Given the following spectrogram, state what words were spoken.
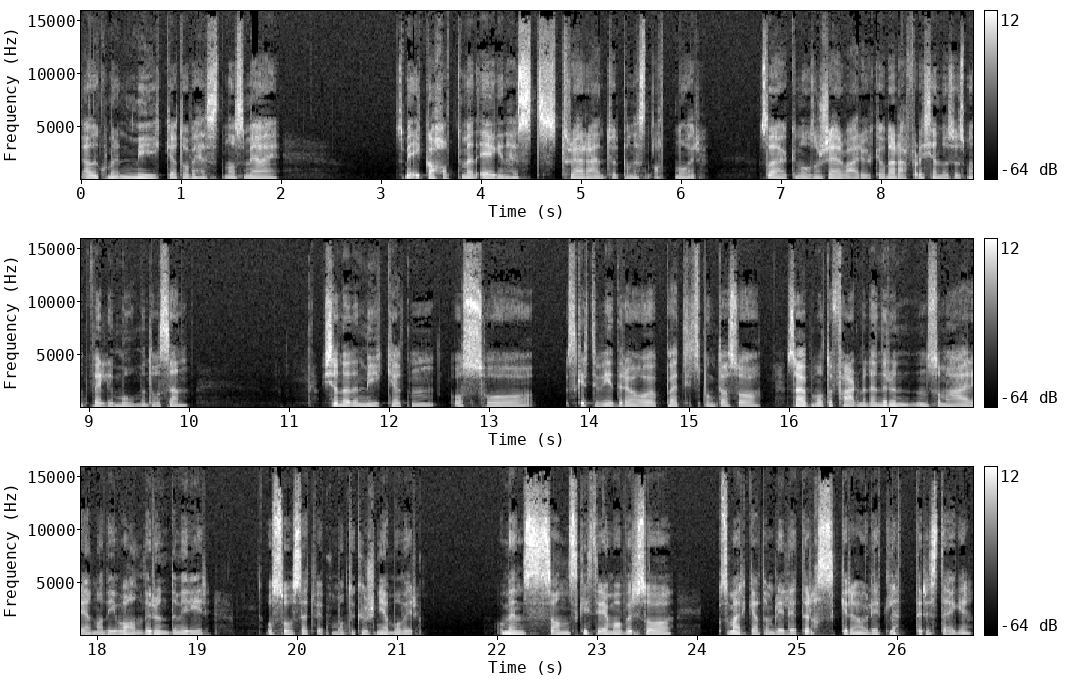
ja, det kommer en mykhet over hesten da, som, jeg, som jeg ikke har hatt med en egen hest, tror jeg regnet ut på nesten 18 år. Så det er jo ikke noe som skjer hver uke, og det er derfor det kjennes ut som et veldig moment of zen. Kjenne den mykheten, og så skritte videre, og på et tidspunkt da så, så er jeg på en måte ferdig med den runden som er en av de vanlige rundene vi rir, og så setter vi på en måte kursen hjemover. Og mens han skisser hjemover, så, så merker jeg at han blir litt raskere og litt lettere i steget.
